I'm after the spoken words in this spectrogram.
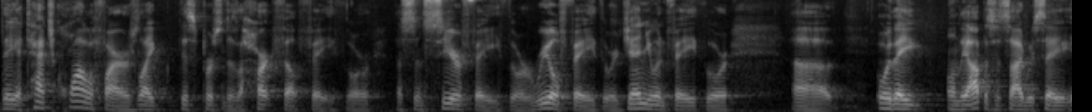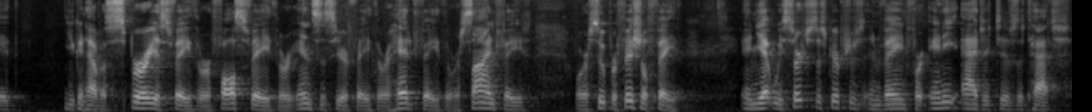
they attach qualifiers like this person has a heartfelt faith or a sincere faith or a real faith or a genuine faith or uh, or they on the opposite side would say it, you can have a spurious faith or a false faith or insincere faith or a head faith or a sign faith or a superficial faith. And yet we search the scriptures in vain for any adjectives attached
